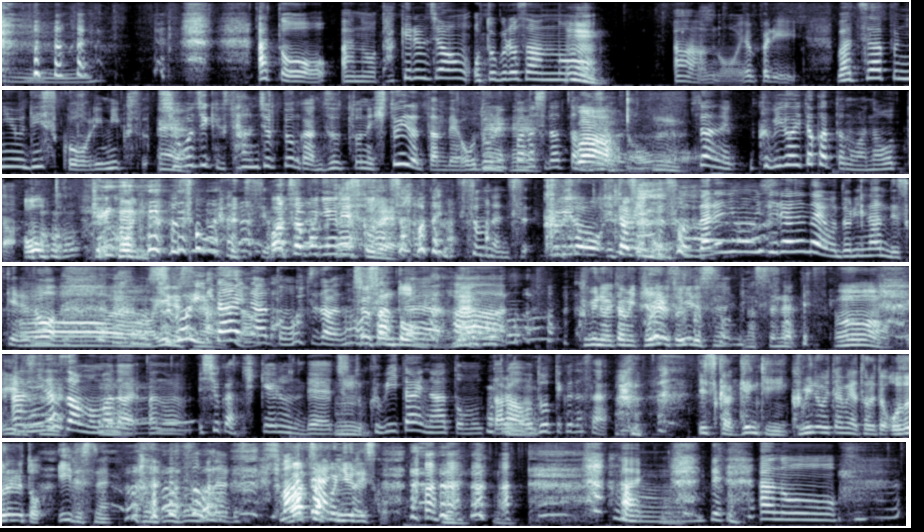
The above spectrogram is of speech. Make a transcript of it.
あとあのタケル・ジョン乙黒さんの、うん。あのやっぱり「What's Up New Disco」リミックス、ええ。正直30分間ずっとね一人だったんで踊りっぱなしだったんですよ、ええそしたらね首が痛かったのが治った。お健康に。そうなんですよ。 What's Up New Disco で。そうなんですそうなんです。首の痛みも そう誰にも見せられない踊りなんですけれどすごい痛いなと思ってたら治っとったんで、ね。は首の痛み取れるといいですね。そうですなってね。うんいいいあですね皆さんもまだ、うあの一週間聞けるんでちょっと首痛いなと思ったら踊ってください、いつか元気に首の痛みが取れて踊れるといいですね。そうなんですワッツアップにニューディスコ。はい、であのー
